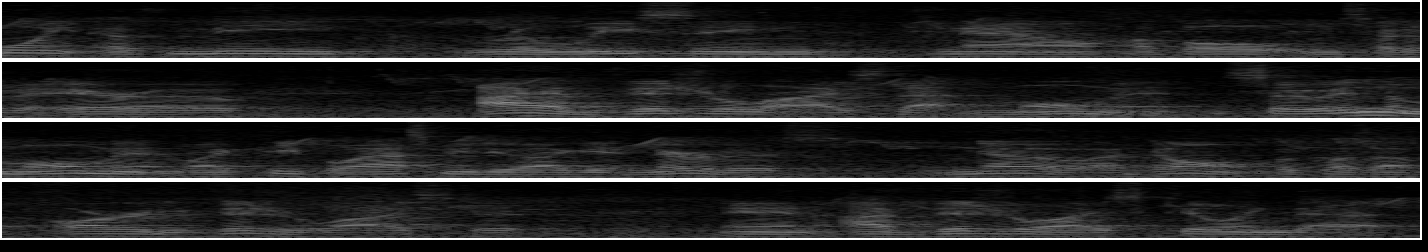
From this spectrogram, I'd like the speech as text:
point of me releasing now a bolt instead of an arrow, I have visualized that moment. So in the moment, like people ask me, do I get nervous? No, I don't because I've already visualized it. And I visualized killing that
